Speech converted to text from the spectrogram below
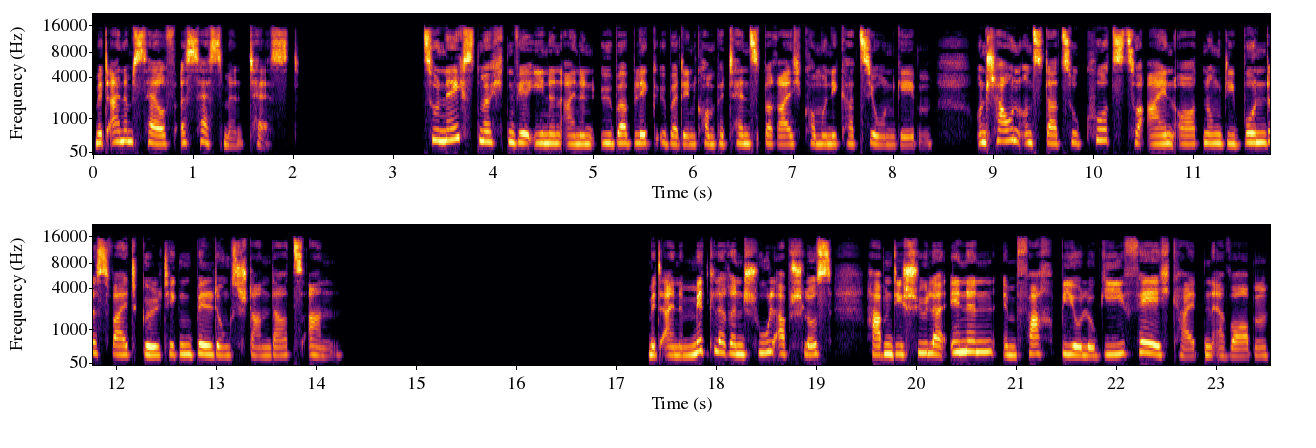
mit einem Self-Assessment-Test. Zunächst möchten wir Ihnen einen Überblick über den Kompetenzbereich Kommunikation geben und schauen uns dazu kurz zur Einordnung die bundesweit gültigen Bildungsstandards an. Mit einem mittleren Schulabschluss haben die SchülerInnen im Fach Biologie Fähigkeiten erworben,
